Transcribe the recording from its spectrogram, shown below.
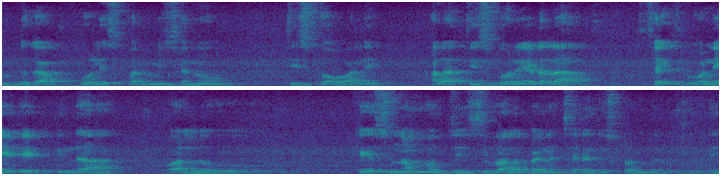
ముందుగా పోలీస్ పర్మిషను తీసుకోవాలి. అలా తీసుకొని ఎడల సెక్షన్ వన్ ఎయిట్ ఎయిట్ కింద వాళ్ళు కేసు నమోదు చేసి వాళ్ళపైన చర్య తీసుకోవడం జరుగుతుంది.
